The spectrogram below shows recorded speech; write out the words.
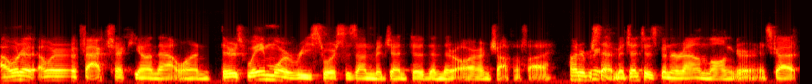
I want to I want to fact check you on that one. There's way more resources on Magento than there are on Shopify. 100%. Magento has been around longer. It's got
